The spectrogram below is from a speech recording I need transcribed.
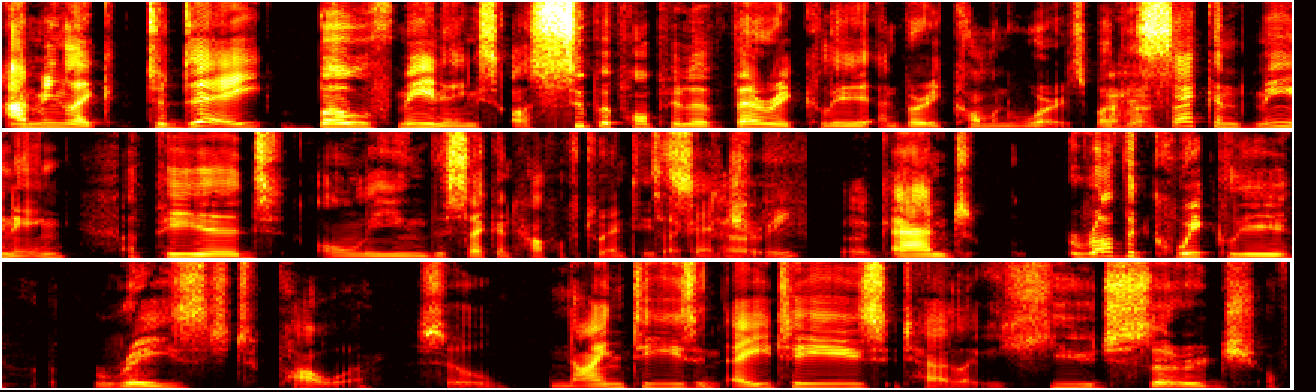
I mean, like today, both meanings are super popular, very clear, and very common words. But Uh-huh. the second meaning appeared only in the second half of 20th Second century Okay. and rather quickly raised to power. So 90s and 80s, it had like a huge surge of,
